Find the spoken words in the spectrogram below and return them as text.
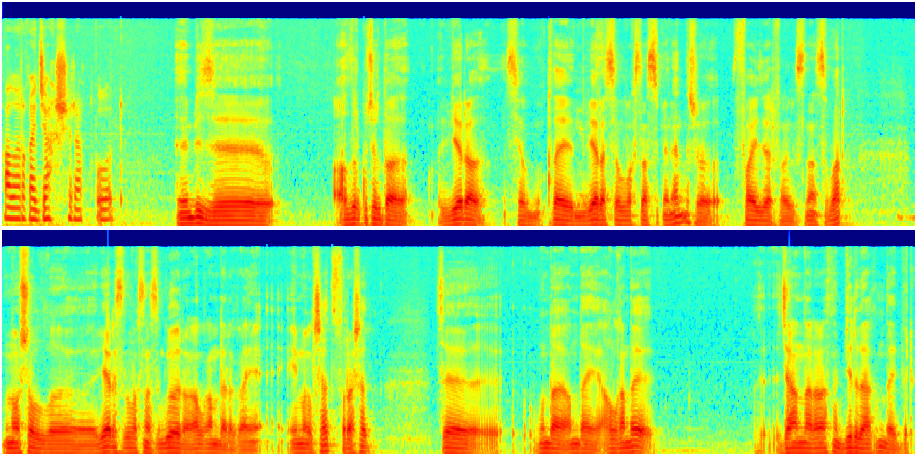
аларга жакшыраак болот эми биз азыркы учурда вера кытайдын верасел вакцинасы менен ошо файзер вакцинасы бар мына ошол верасел вакцинасын көбүрөөк алгандарга эме кылышат сурашат мында андай алганда жандар арасында бир дагы мындай бир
